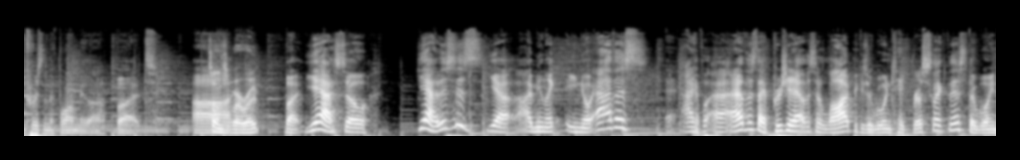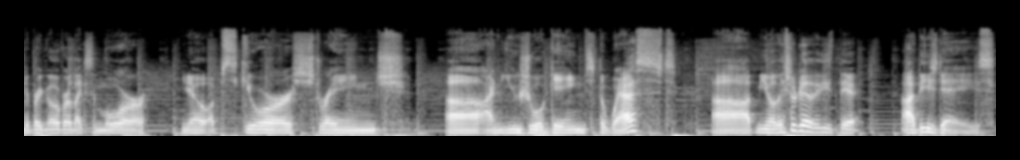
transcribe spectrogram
twist on the formula. But uh, Sounds about right. But yeah, so yeah, this is yeah. I mean, like you know, Atlus. I, Atlus. I appreciate Atlus a lot because they're willing to take risks like this. They're willing to bring over like some more, you know, obscure, strange, uh, unusual games to the West. Uh, you know, they still do that these uh, these days.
